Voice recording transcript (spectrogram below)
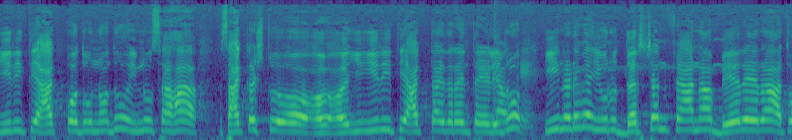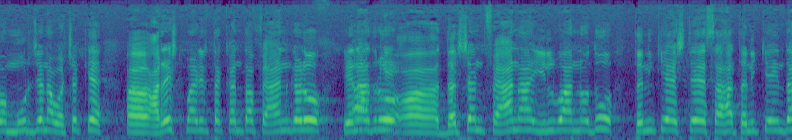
ಈ ರೀತಿ ಹಾಕ್ಬೋದು ಅನ್ನೋದು ಇನ್ನೂ ಸಹ ಸಾಕಷ್ಟು ಈ- ರೀತಿ ಆಗ್ತಾ ಇದ್ದಾರೆ ಅಂತ ಹೇಳಿದ್ರು. ಈ ನಡುವೆ ಇವರು ದರ್ಶನ್ ಫ್ಯಾನ ಬೇರೆರ ಅಥವಾ ಮೂರು ಜನ ವಶಕ್ಕೆ ಅರೆಸ್ಟ್ ಮಾಡಿರ್ತಕ್ಕಂಥ ಫ್ಯಾನ್ಗಳು ಏನಾದರೂ ದರ್ಶನ್ ಫ್ಯಾನ ಇಲ್ವಾ ಅನ್ನೋದು ತನಿಖೆ ಅಷ್ಟೇ ಸಹ ತನಿಖೆಯಿಂದ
